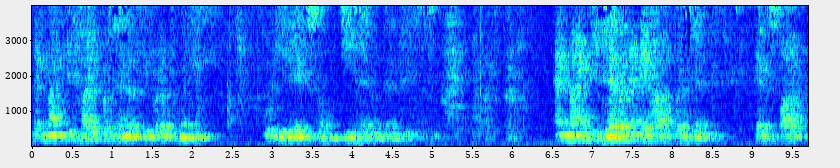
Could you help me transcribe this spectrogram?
that 95% of the corrupt money originates from G7 countries. And 97.5% gets parked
